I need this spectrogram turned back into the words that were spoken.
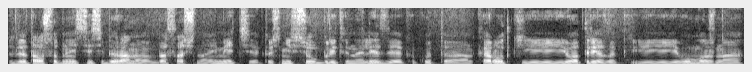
Для того, чтобы нанести себе рану, достаточно иметь, то есть не все бритвенное лезвие, а какой-то короткий ее отрезок. И его можно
